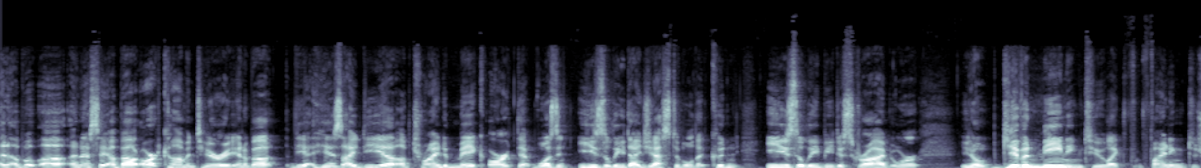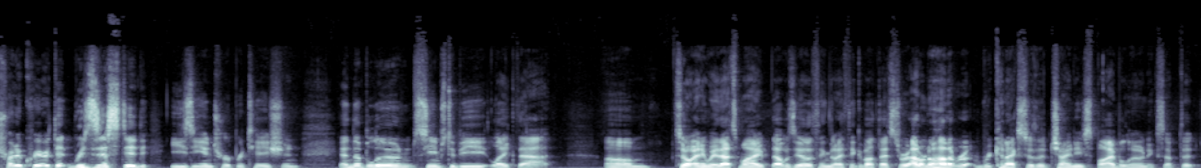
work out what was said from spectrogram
an, uh, an essay about art commentary and about the, his idea of trying to make art that wasn't easily digestible, that couldn't easily be described or you know, given meaning to, like finding to try to create that resisted easy interpretation. And the balloon seems to be like that. Um, so anyway, that's my that was the other thing that I think about that story. I don't know how that re- connects to the Chinese spy balloon, except that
